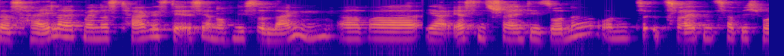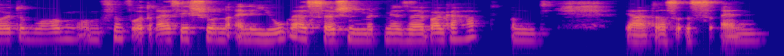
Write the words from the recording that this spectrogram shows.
das Highlight meines Tages, der ist ja noch nicht so lang, aber ja, erstens scheint die Sonne und zweitens habe ich heute Morgen um 5.30 Uhr schon eine Yoga-Session mit mir selber gehabt und ja, das ist ein,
